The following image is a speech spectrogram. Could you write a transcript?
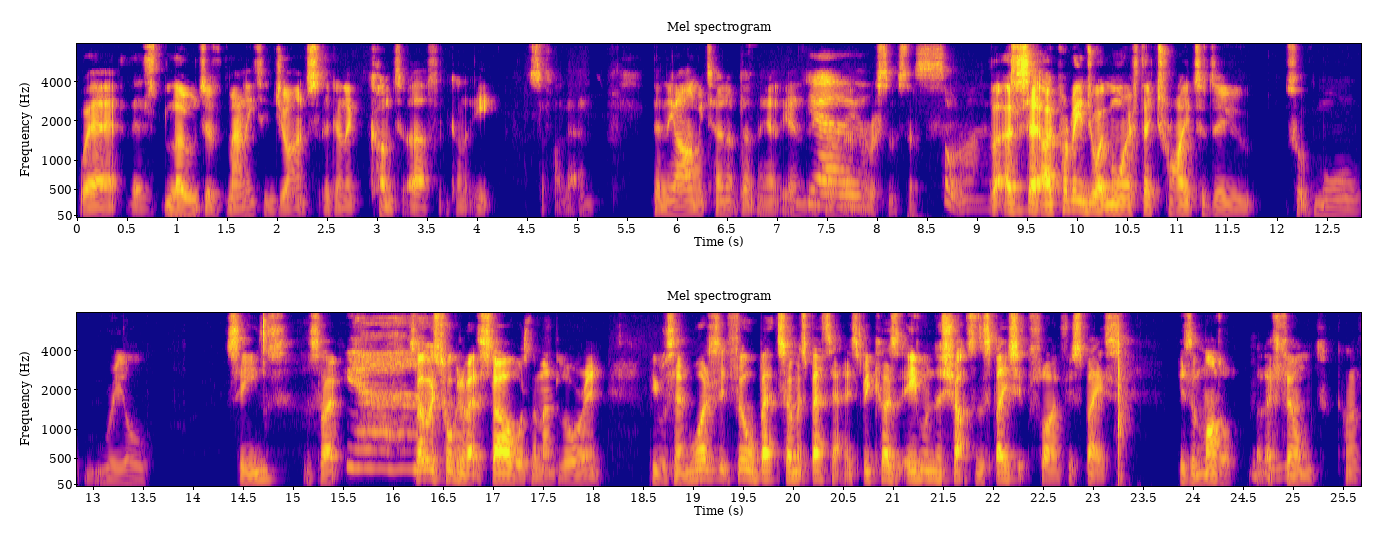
where there's loads of man-eating giants that are going to come to Earth and kind of eat stuff like that. And then the army turn up, don't they, at the end? Yeah, yeah. arrest them and stuff. it's alright. But as I said, I'd probably enjoy it more if they tried to do sort of more real scenes. It's like yeah, so I was talking about the Star Wars and the Mandalorian. People saying, why does it feel be- so much better? It's because even the shots of the spaceship flying through space is a model that they Mhm. filmed kind of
